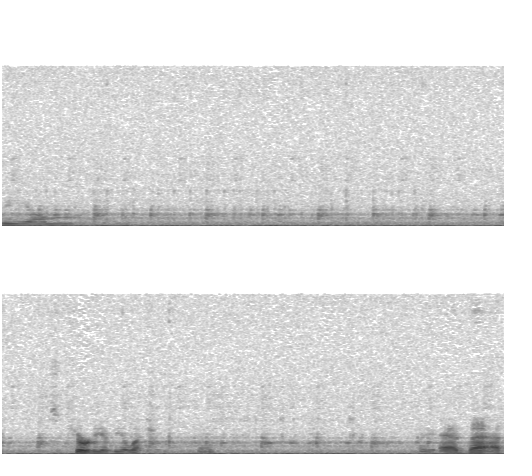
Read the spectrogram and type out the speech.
the um, security of the election. Right? I add that.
